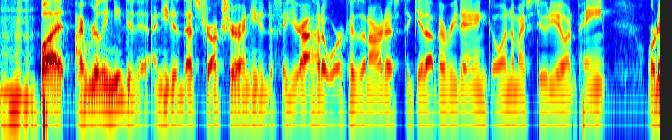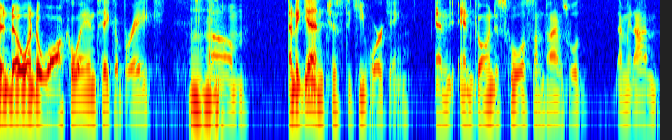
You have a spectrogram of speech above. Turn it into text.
Mm-hmm. but i really needed it. I needed that structure. I needed to figure out how to work as an artist to get up every day and go into my studio and paint or to know when to walk away and take a break. Mm-hmm. um, and again just to keep working. And and going to school sometimes will i mean i'm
